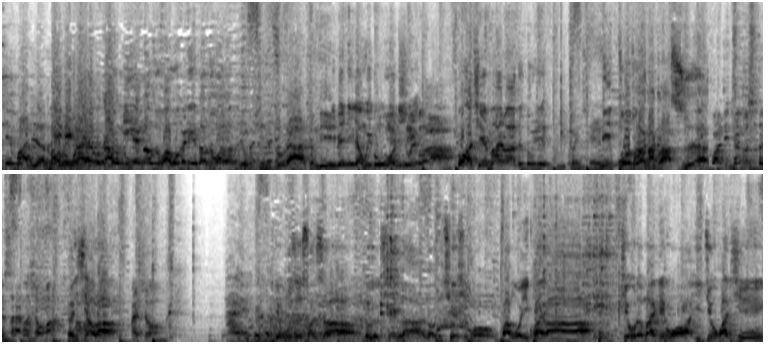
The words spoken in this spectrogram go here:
千八，你闹着玩？你开那么高，你也闹着玩，我肯定也闹着玩。有品质的兄弟，一边你俩围攻我，你以为多少钱卖嘛？这东西一分钱，你做出来它卡十。黄金圈口十乘十还算小吗？很小了，还小。哎，又不是双十二，都有钱了，老是切石头，放我一块吧。旧的卖给我，以旧换新。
